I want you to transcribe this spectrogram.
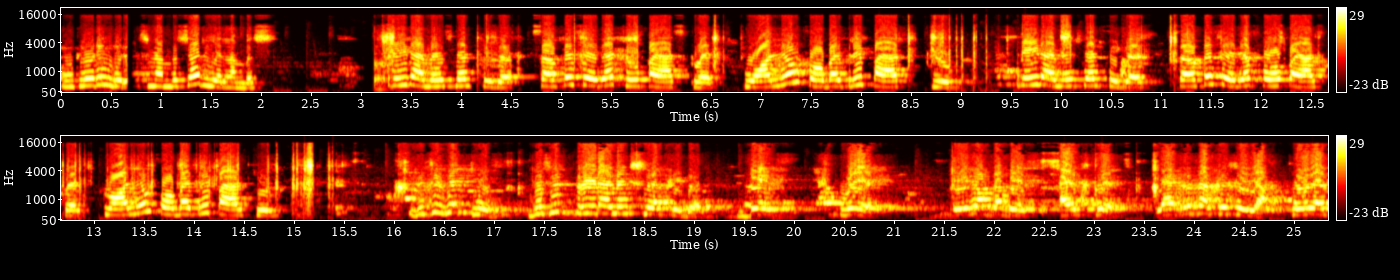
including irrational numbers are real numbers. Three-dimensional figure. Surface area 2 pi r square. Volume 4 by 3 pi r cube. Three-dimensional figure. Surface area 4 pi r square. Volume 4 by 3 pi r cube. This is a cube. This is three-dimensional figure. Base, where? Area of the base, L square. Lateral surface area, 4L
